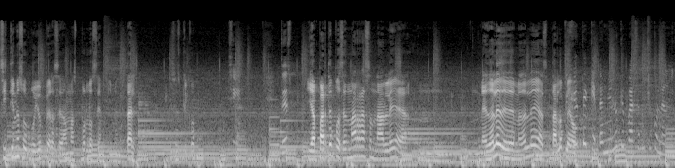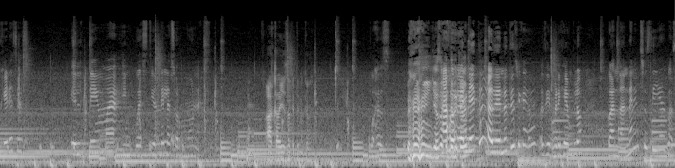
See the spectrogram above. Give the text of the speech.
sí tiene su orgullo, pero se va más por lo sentimental. ¿Se explicó? Sí. Entonces, Y aparte, pues es más razonable. eh, mm, me duele, me duele aceptarlo, pero fíjate que también lo que pasa mucho con las mujeres es el tema en cuestión de las hormonas. ah, caray, ¿eso qué tiene que Pues, ver? ¿Y eso qué Ah, tiene o que sea, ver? neta, o sea, ¿no te has fijado? O sea, por ejemplo, cuando andan en sus días, pues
